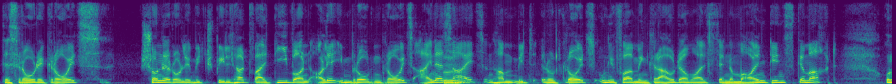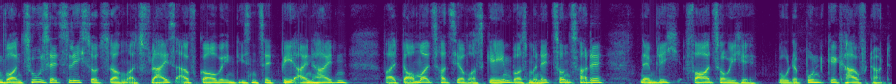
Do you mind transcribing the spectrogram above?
das Rote Kreuz schon eine Rolle mitgespielt hat, weil die waren alle im Roten Kreuz einerseits und haben mit Rotkreuz-Uniform in Grau damals den normalen Dienst gemacht und waren zusätzlich sozusagen als Fleißaufgabe in diesen ZB-Einheiten, weil damals hat es ja was gegeben, was man nicht sonst hatte, nämlich Fahrzeuge, wo der Bund gekauft hat.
